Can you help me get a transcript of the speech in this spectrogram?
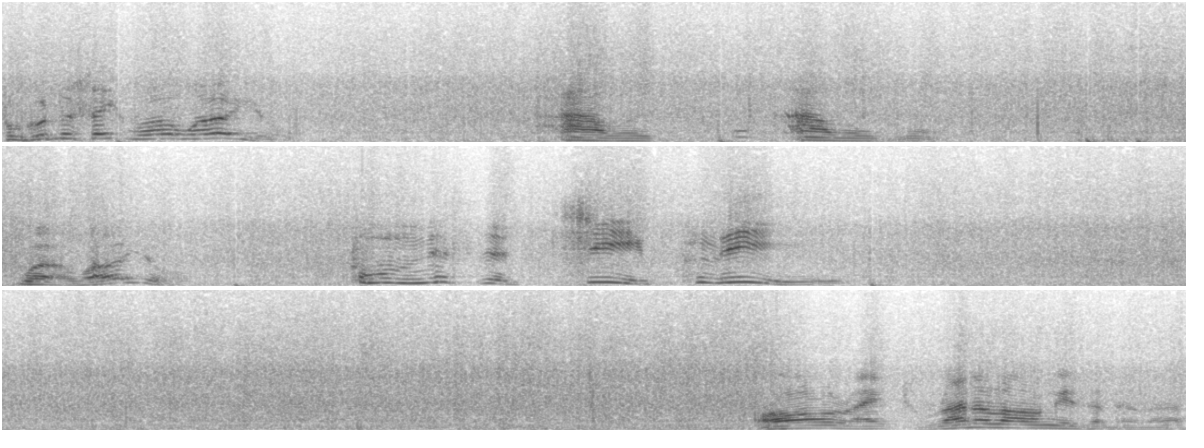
for goodness sake, where were you? I was, I was, uh, Where were you? oh, Mr. Chief, please. All right, run along, Isabella.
